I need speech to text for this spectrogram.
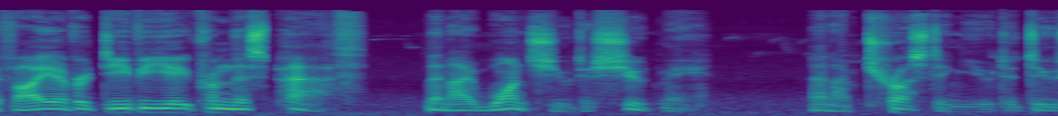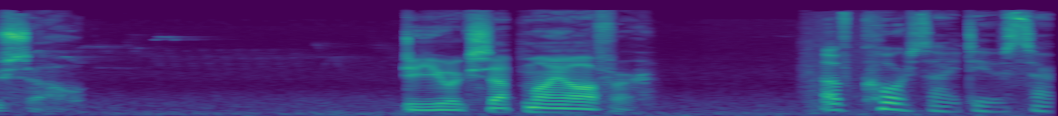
If I ever deviate from this path, then I want you to shoot me. And I'm trusting you to do so. Do you accept my offer? Of course I do, sir.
